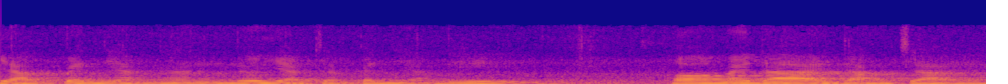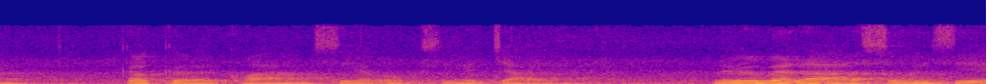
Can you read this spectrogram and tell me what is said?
อยากเป็นอย่างนั้นหรืออยากจะเป็นอย่างนี้ พอไม่ได้ดังใจ ก็เกิดความเสียอกเสียใจ หรือเวลาสูญเสีย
